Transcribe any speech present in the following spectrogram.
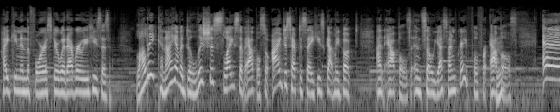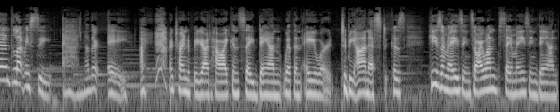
hiking in the forest or whatever, we, he says, Lolly, can I have a delicious slice of apple? So I just have to say he's got me hooked on apples. And so, yes, I'm grateful for apples. And let me see. Ah, another A. I, I'm trying to figure out how I can say Dan with an A word, to be honest, because he's amazing. So I wanted to say amazing Dan.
